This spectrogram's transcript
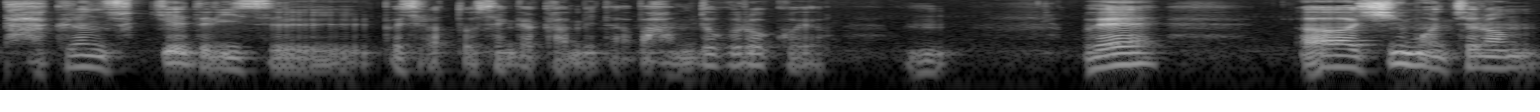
다 그런 숙제들이 있을 것이라 또 생각합니다. 마음도 그렇고요. 음. 왜 어, 시몬처럼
